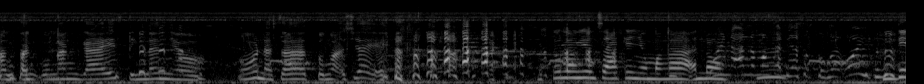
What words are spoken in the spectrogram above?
ang tangkungan guys. Tingnan nyo. Oh, nasa tunga siya eh. Ito lang yun sa akin yung mga ano. Ano naman ka diya sa tunga oy. Hindi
